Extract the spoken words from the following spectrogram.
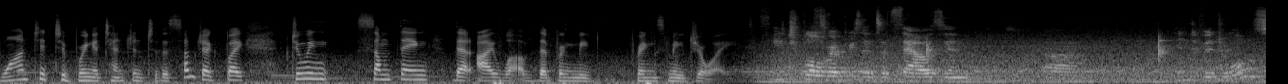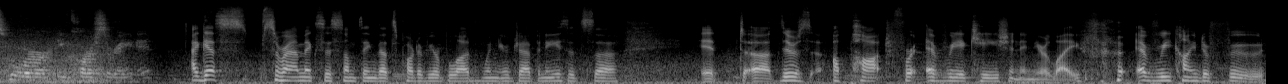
wanted to bring attention to the subject by doing something that I love, that bring me, brings me joy. Each bowl represents a thousand uh, individuals who are incarcerated. I guess ceramics is something that's part of your blood when you're Japanese. It's uh, it uh, there's a pot for every occasion in your life, every kind of food.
